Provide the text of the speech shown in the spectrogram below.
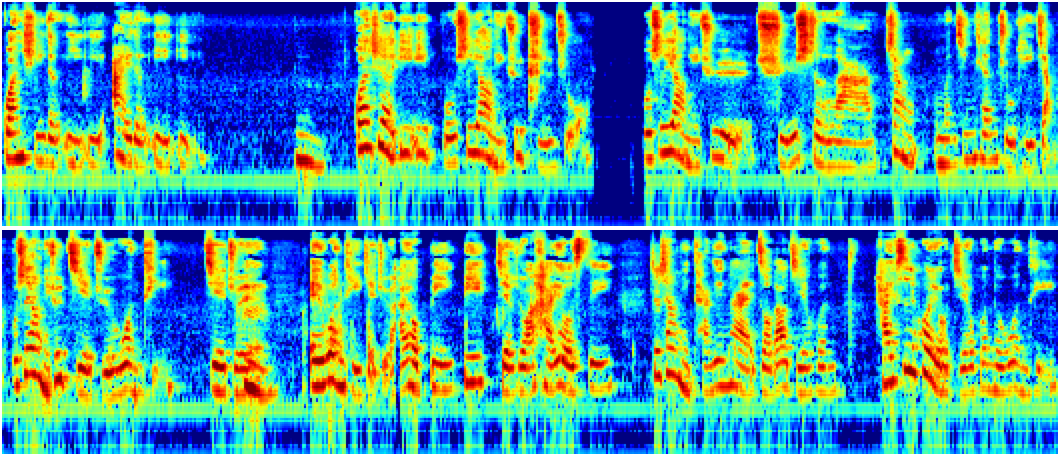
关系的意义、爱的意义。嗯，关系的意义不是要你去执着，不是要你去取舍啊。像我们今天主题讲的，不是要你去解决问题，解决 A 问题解决，还有 B，B 解决完还有 C。就像你谈恋爱走到结婚。还是会有结婚的问题，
